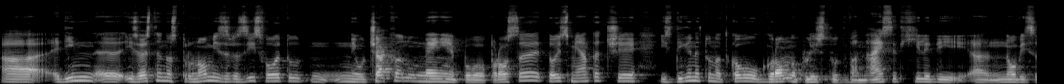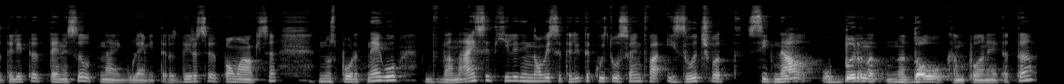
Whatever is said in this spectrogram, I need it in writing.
А, един е, известен астроном изрази своето неочаквано мнение по въпроса. Той смята, че издигането на такова огромно количество, 12 000 а, нови сателита, те не са от най-големите, разбира се, по-малки са, но според него 12 000 нови сателита, които освен това излъчват сигнал обърнат надолу към планетата,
